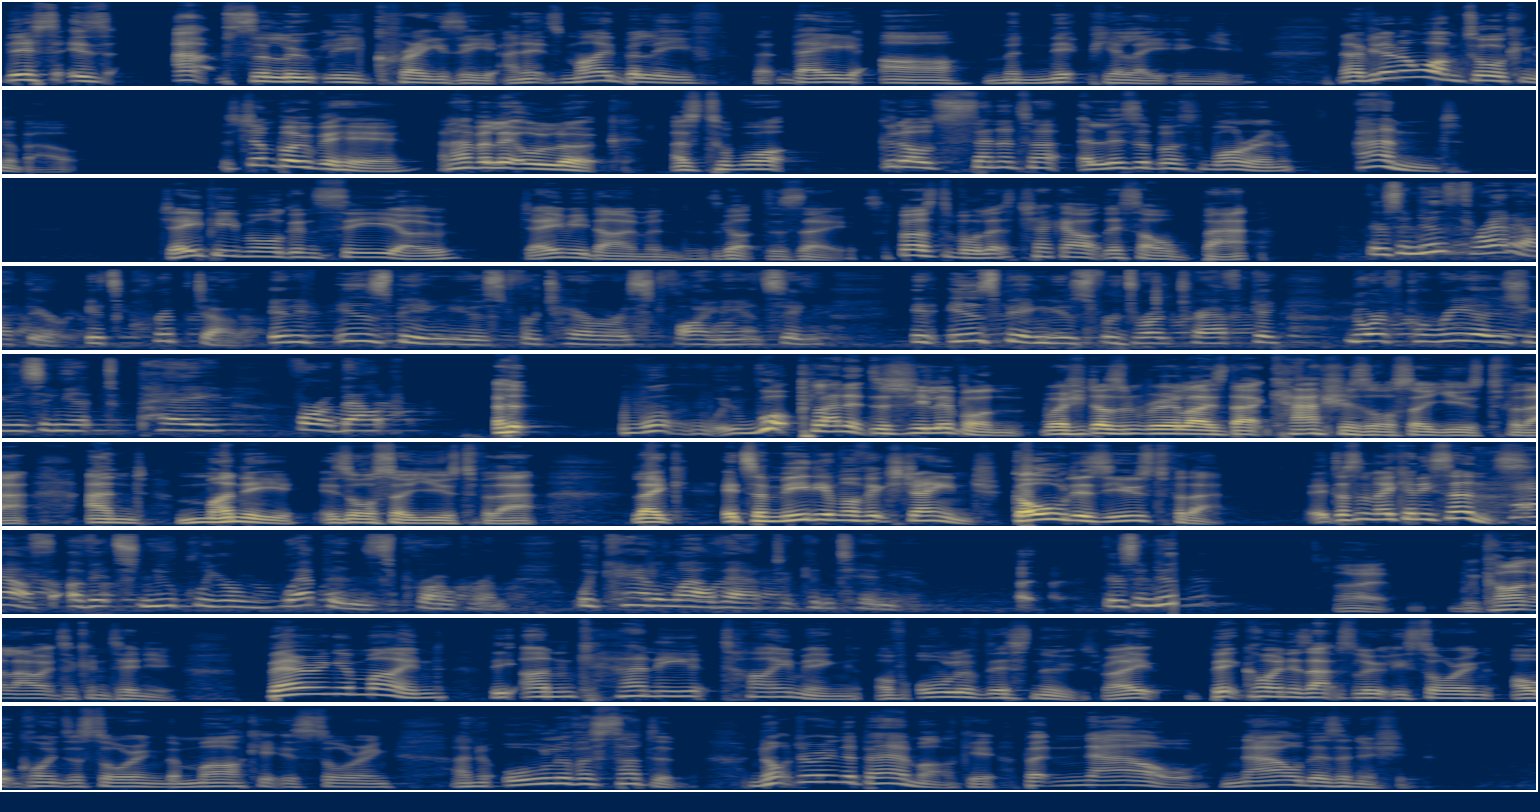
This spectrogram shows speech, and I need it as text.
This is absolutely crazy, and it's my belief that they are manipulating you. Now, if you don't know what I'm talking about, let's jump over here and have a little look as to what good old Senator Elizabeth Warren and JP Morgan CEO Jamie Dimon has got to say. So, first of all, let's check out this old bat. There's a new threat out there. It's crypto, and it is being used for terrorist financing. It is being used for drug trafficking. North Korea is using it to pay for about. Uh, what, what planet does she live on where she doesn't realize that cash is also used for that and money is also used for that? Like, it's a medium of exchange. Gold is used for that. It doesn't make any sense. Half of its nuclear weapons program. We can't allow that to continue. There's a new. All right, we can't allow it to continue. Bearing in mind the uncanny timing of all of this news, right? Bitcoin is absolutely soaring, altcoins are soaring, the market is soaring, and all of a sudden, not during the bear market, but now, now there's an issue.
